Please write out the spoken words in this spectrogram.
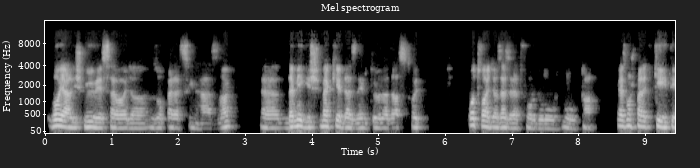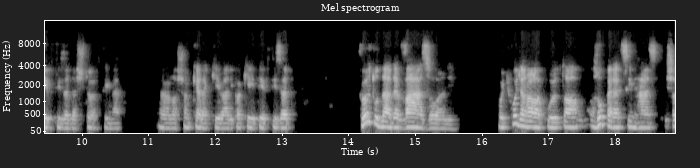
lojális művésze vagy az Operett Színháznak, de mégis megkérdezném tőled azt, hogy ott vagy az ezredforduló óta. Ez most már egy két évtizedes történet. Lassan kerekké válik a két évtized. Föl tudnád-e vázolni, hogy hogyan alakult az Operett Színház és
